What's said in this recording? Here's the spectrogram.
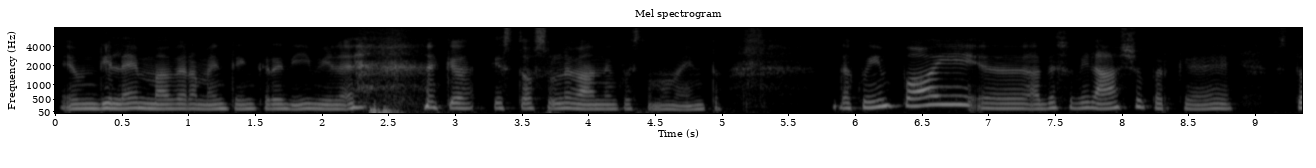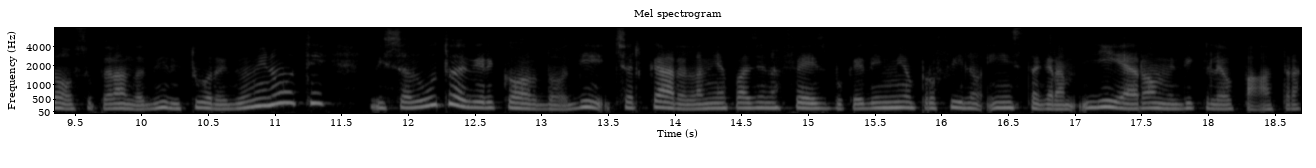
è un dilemma veramente incredibile che, che sto sollevando in questo momento. Da qui in poi eh, adesso vi lascio perché sto superando addirittura i due minuti. Vi saluto e vi ricordo di cercare la mia pagina Facebook ed il mio profilo Instagram Gli aromi di Cleopatra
